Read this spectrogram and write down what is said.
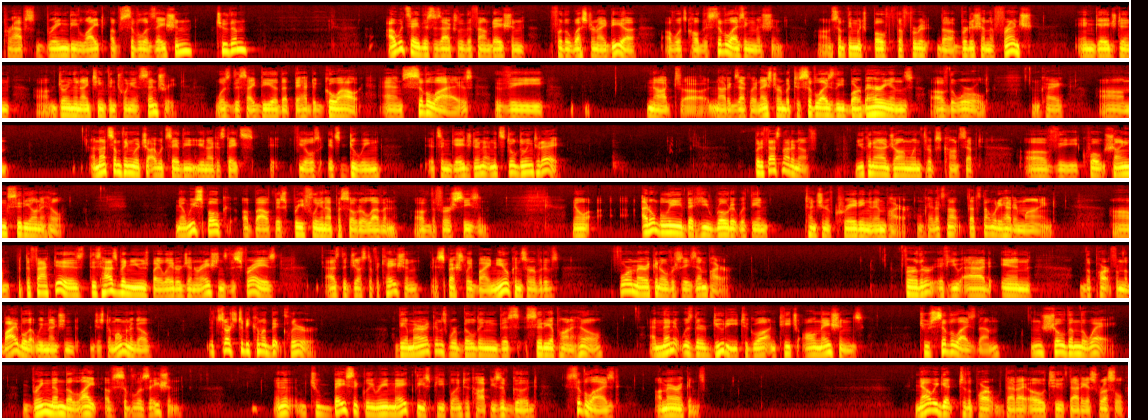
Perhaps bring the light of civilization to them? I would say this is actually the foundation for the Western idea of what's called the civilizing mission, uh, something which both the, the British and the French engaged in um, during the 19th and 20th century was this idea that they had to go out and civilize the not uh, not exactly a nice term, but to civilize the barbarians of the world. Okay, um, and that's something which I would say the United States feels it's doing, it's engaged in, and it's still doing today. But if that's not enough, you can add John Winthrop's concept of the quote shining city on a hill. Now, we spoke about this briefly in episode 11 of the first season. Now, I don't believe that he wrote it with the intention of creating an empire. Okay, that's not, that's not what he had in mind. Um, but the fact is, this has been used by later generations, this phrase, as the justification, especially by neoconservatives, for American overseas empire. Further, if you add in the part from the Bible that we mentioned just a moment ago, it starts to become a bit clearer. The Americans were building this city upon a hill, and then it was their duty to go out and teach all nations, to civilize them and show them the way, bring them the light of civilization, and to basically remake these people into copies of good, civilized Americans. Now we get to the part that I owe to Thaddeus Russell.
